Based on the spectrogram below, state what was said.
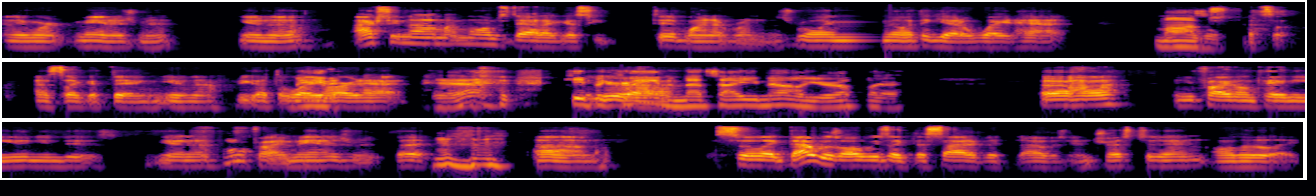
and they weren't management, you know. Actually, no, my mom's dad, I guess he did wind up running this rolling mill. I think he had a white hat. Mazel. That's that's like a thing, you know. You got the white hard hat. Yeah. Keep it clean, uh, and that's how you know you're up there. Uh huh. And you probably don't pay any union dues, you know, probably management. But um, so like that was always like the side of it that I was interested in. Although like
